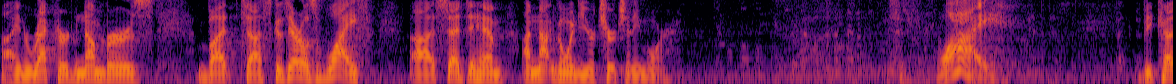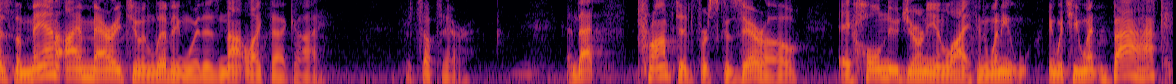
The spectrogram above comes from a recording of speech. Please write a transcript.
uh, in record numbers. But uh, Scazzero's wife uh, said to him, I'm not going to your church anymore. He said, Why? Because the man I'm married to and living with is not like that guy. It's up there. And that prompted for Scazzero a whole new journey in life, and when he, in which he went back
